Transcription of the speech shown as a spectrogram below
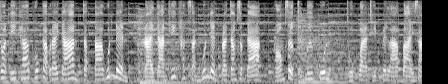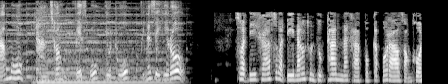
สวัสดีครับ พบกับรายการจับตาหุ้นเด่น รายการที่คัดสรรหุ้นเด่นประจำสัปดาห์ พร้อมเสิร์ฟถึงมือคุณ ทุกวันอาทิตย์เวลาบ่าย3โมง ทางช่อง Facebook YouTube Finance Hero สวัสดีครับ สวัสดีนักลงทุนทุกท่านนะครับ พบกับพวกเราสองคน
